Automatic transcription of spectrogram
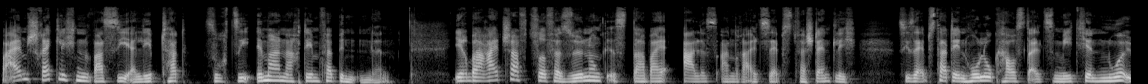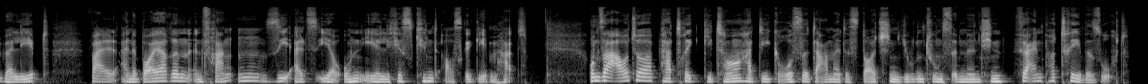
Bei allem Schrecklichen, was sie erlebt hat, sucht sie immer nach dem Verbindenden. Ihre Bereitschaft zur Versöhnung ist dabei alles andere als selbstverständlich. Sie selbst hat den Holocaust als Mädchen nur überlebt, weil eine Bäuerin in Franken sie als ihr uneheliches Kind ausgegeben hat. Unser Autor Patrick Guiton hat die große Dame des deutschen Judentums in München für ein Porträt besucht.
